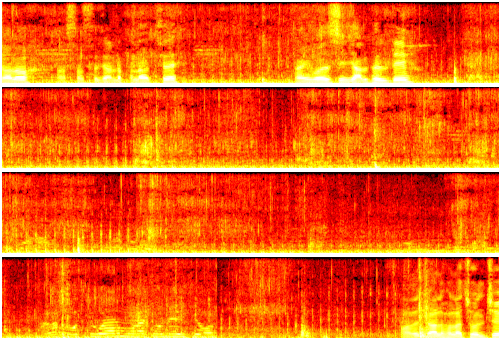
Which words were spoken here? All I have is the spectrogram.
চলো, আস্তে আস্তে জালটা ফেলা হচ্ছে। আমি বলছি জাল ফেলতে। আমাদের জাল ফেলা চলছে।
